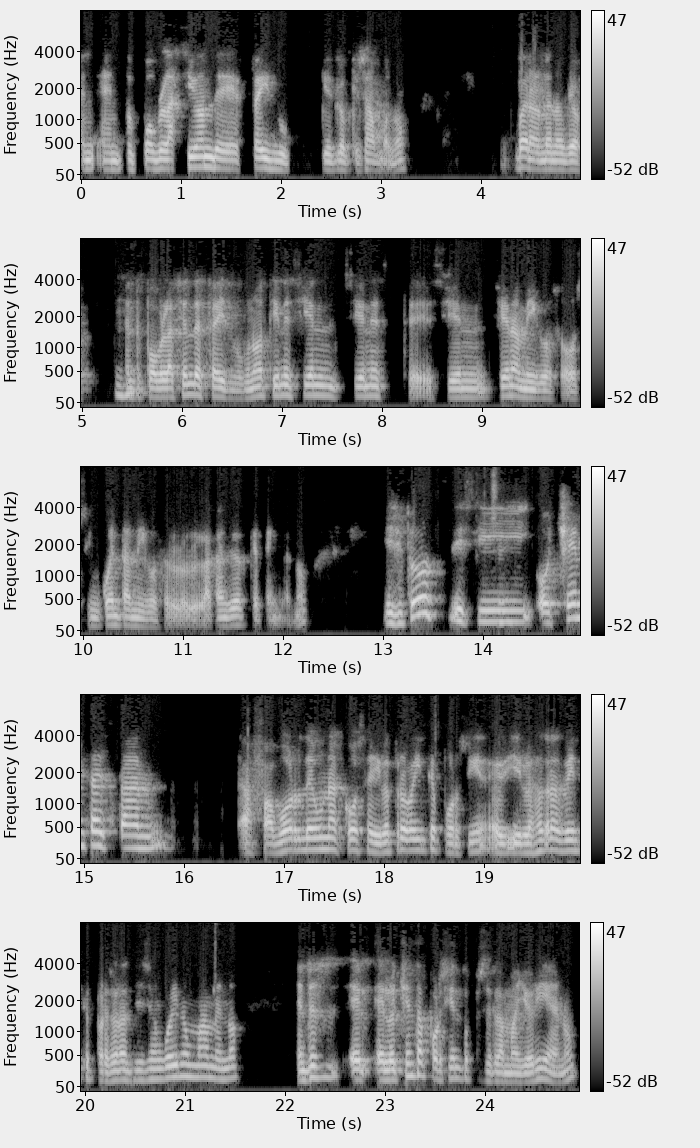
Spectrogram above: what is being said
en, en tu población de Facebook, que es lo que usamos, ¿no? Bueno, al menos yo, en tu población de Facebook, ¿no? Tienes 100 100 este, 100 100 amigos o 50 amigos, la cantidad que tengas, ¿no? Y si todos, y sí. si 80 están a favor de una cosa y el otro 20% y las otras 20 personas dicen, güey, no mames, ¿no? Entonces, el, el 80% pues es la mayoría, ¿no?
